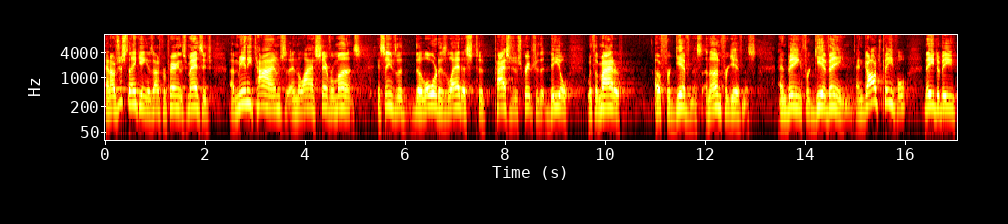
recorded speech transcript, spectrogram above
And I was just thinking as I was preparing this message, uh, many times in the last several months, it seems that the Lord has led us to passages of Scripture that deal with the matter of forgiveness and unforgiveness and being forgiving. And God's people need to be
